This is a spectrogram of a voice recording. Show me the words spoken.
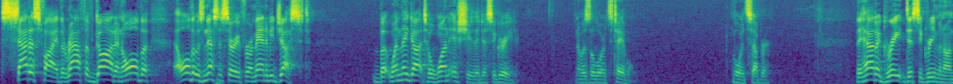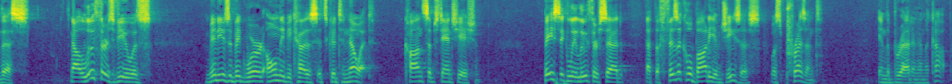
satisfied the wrath of God and all, the, all that was necessary for a man to be just. But when they got to one issue, they disagreed. And it was the Lord's table, Lord's Supper. They had a great disagreement on this. Now, Luther's view was I'm going to use a big word only because it's good to know it consubstantiation. Basically, Luther said that the physical body of Jesus was present in the bread and in the cup.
